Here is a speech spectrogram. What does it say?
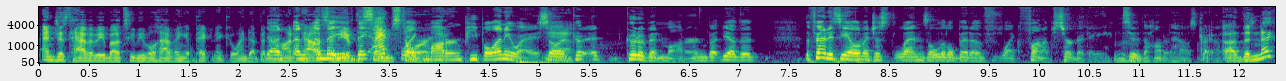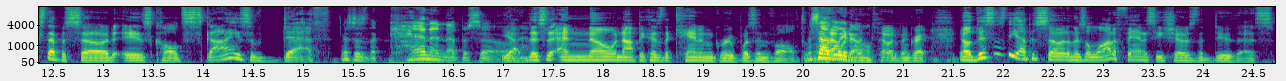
and just have it be about two people having a picnic who end up in a haunted and, house, and and, they, you have the they same act story. like modern people anyway, so Yeah. it could it could have been modern. But yeah, the the fantasy element just lends a little bit of like fun absurdity to the haunted house. Drama. Uh, the next episode is called "Skies of Death." this is the canon episode. Yeah, this and no, not because the canon group was involved. Sadly, that would no. have been, that would have been great. No, this is the episode, and there's a lot of fantasy shows that do this,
